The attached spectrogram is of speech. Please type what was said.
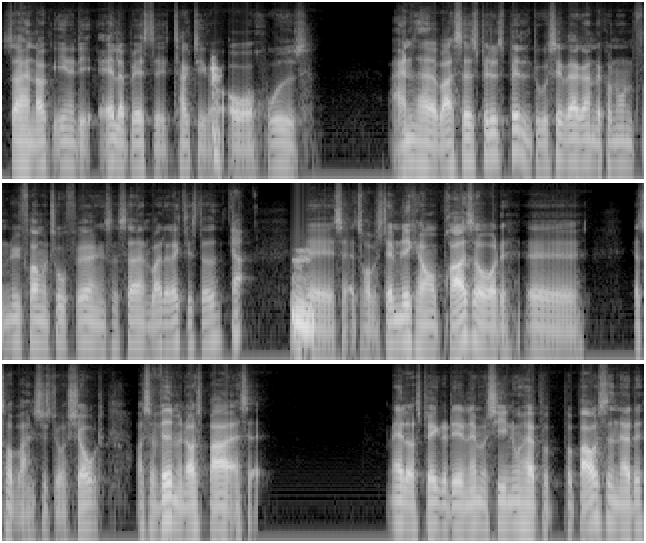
så er han nok en af de allerbedste taktikere overhovedet. Og han havde bare siddet og spillet spil. Du kunne se, hver gang der kom nogen ny frem og to føringer, så sad han bare det rigtige sted. Ja. Mm. Øh, så jeg tror bestemt ikke, han var presset over det. Øh, jeg tror bare, han synes, det var sjovt. Og så ved man også bare, altså, med al respekt, og det er nemt at sige nu her på, på bagsiden af det,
